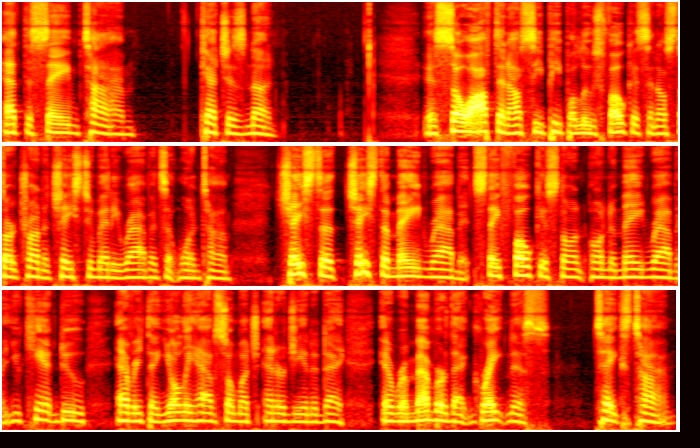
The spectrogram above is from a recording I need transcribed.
at the same time catches none. And so often I'll see people lose focus and they'll start trying to chase too many rabbits at one time. Chase the chase the main rabbit. Stay focused on on the main rabbit. You can't do everything. You only have so much energy in a day. And remember that greatness takes time.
